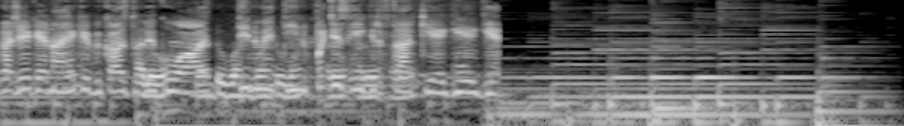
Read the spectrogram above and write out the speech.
का यह कहना है कि विकास दुबे को आज दिन में तीन बजे से ही गिरफ़्तार किया गया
